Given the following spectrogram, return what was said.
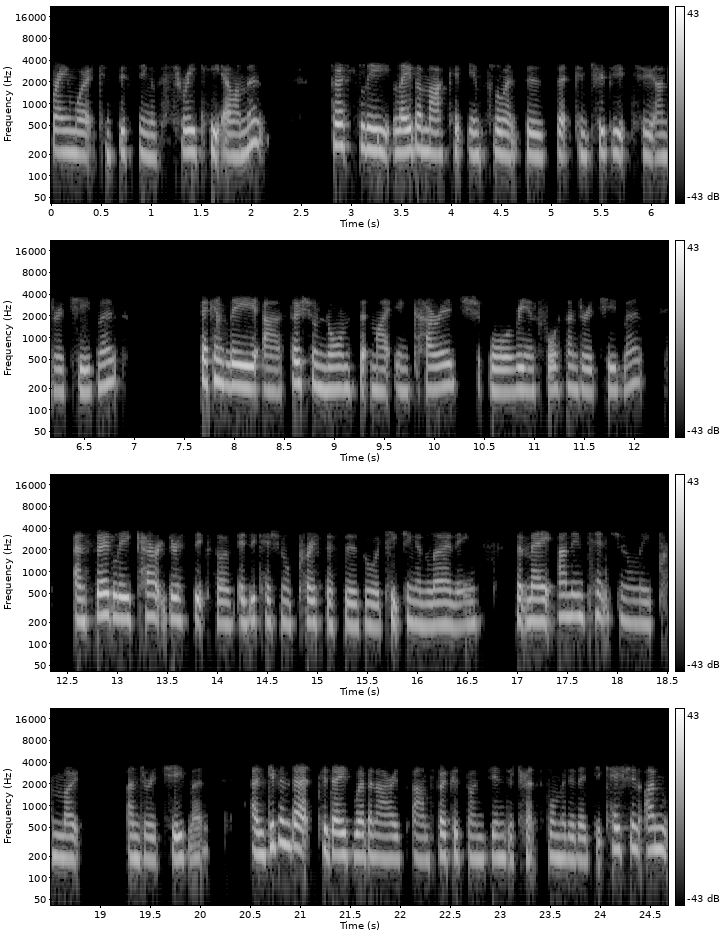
framework consisting of three key elements. Firstly, labour market influences that contribute to underachievement. Secondly, uh, social norms that might encourage or reinforce underachievement. And thirdly, characteristics of educational processes or teaching and learning that may unintentionally promote underachievement. And given that today's webinar is um, focused on gender transformative education, I'm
